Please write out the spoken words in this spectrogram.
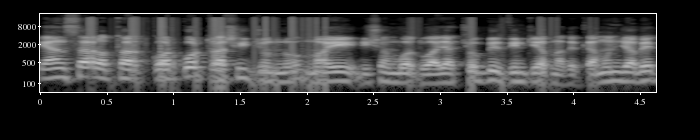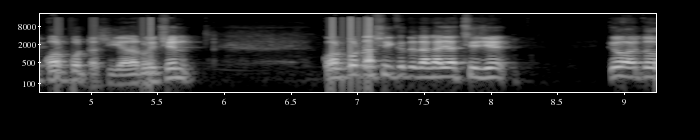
ক্যান্সার অর্থাৎ কর্কট রাশির জন্য নয় ডিসেম্বর দু হাজার চব্বিশ দিনটি আপনাদের কেমন যাবে? কর্কট রাশি যারা রয়েছেন, কর্কট রাশির ক্ষেত্রে দেখা যাচ্ছে যে কেউ হয়তো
